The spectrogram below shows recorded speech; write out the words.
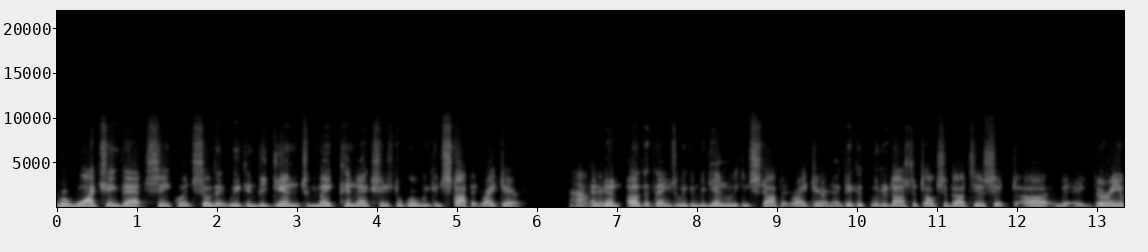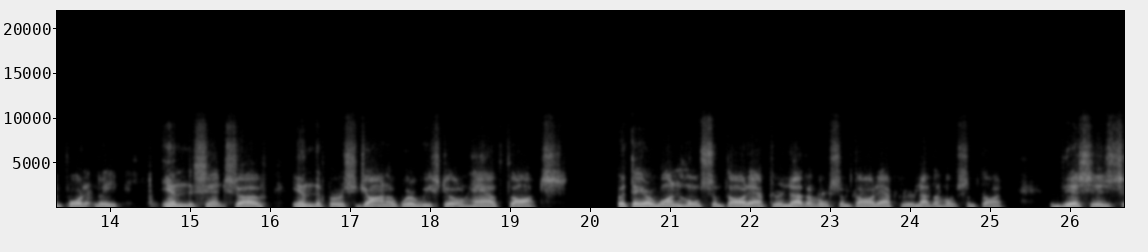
We're watching that sequence so that we can begin to make connections to where we can stop it right there. Ah, okay. And then other things, we can begin, we can stop it right there. Now, Bhikkhu Buddhadasa talks about this at, uh, very importantly in the sense of in the first jhana where we still have thoughts, but they are one wholesome thought after another wholesome thought after another wholesome thought. This is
